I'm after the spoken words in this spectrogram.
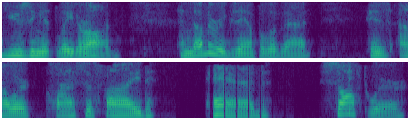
using it later on. Another example of that is our classified ad software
